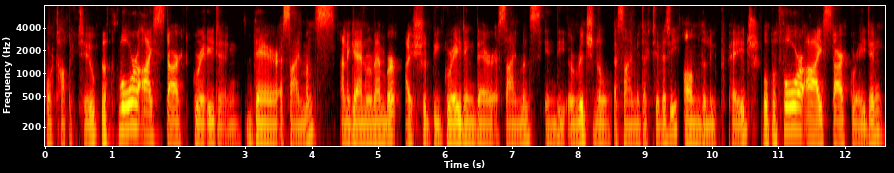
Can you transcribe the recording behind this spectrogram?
for topic two. Before I start grading their assignments, and again, remember, I should be grading their assignments in the original assignment activity on the loop page. But before I start grading,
